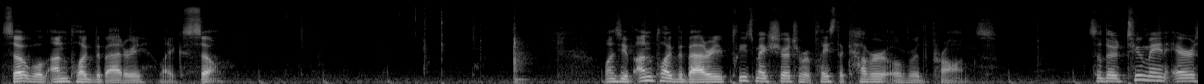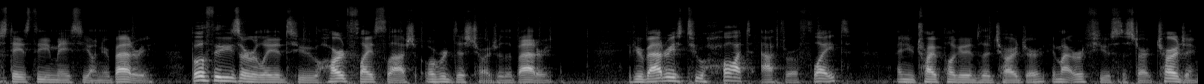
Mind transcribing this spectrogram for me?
So we'll unplug the battery like so. Once you've unplugged the battery, please make sure to replace the cover over the prongs. So there are two main error states that you may see on your battery. Both of these are related to hard flight slash over discharge of the battery. If your battery is too hot after a flight and you try to plug it into the charger, it might refuse to start charging.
